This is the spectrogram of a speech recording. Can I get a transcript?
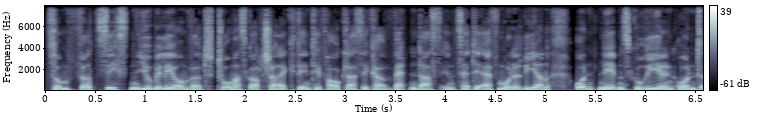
Zum 40. Jubiläum wird Thomas Gottschalk den TV-Klassiker Wetten das im ZDF moderieren und neben skurrilen und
